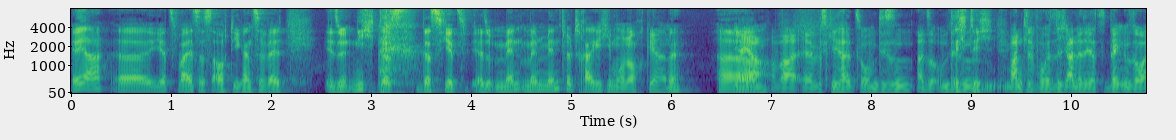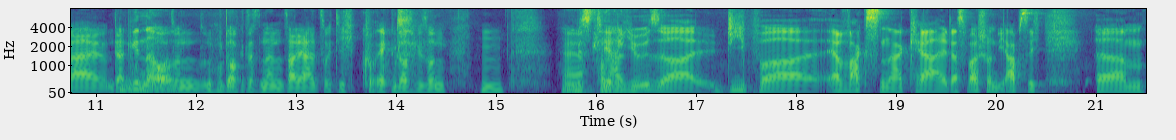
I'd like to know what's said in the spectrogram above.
Ja, äh, jetzt weiß es auch die ganze Welt. Also nicht, dass das jetzt, also Mäntel trage ich immer noch gerne. Ähm, ja, ja, aber äh, es geht halt so um diesen, also um diesen richtig. Mantel, wo sich alle jetzt denken, so, ja, und der hat genau. Hut, so, einen, so einen Hut aufgesetzt und dann sah der halt so richtig Korrekt. gut aus wie so ein hm, ja, mysteriöser, halt. deeper, erwachsener Kerl. Das war schon die Absicht. Ähm,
